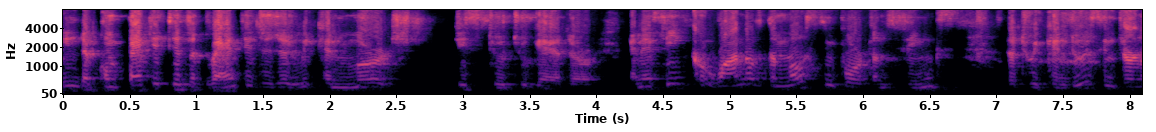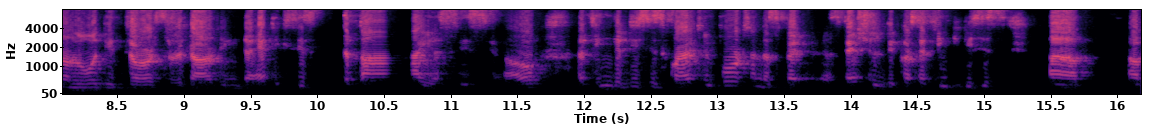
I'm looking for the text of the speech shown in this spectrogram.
in the competitive advantage that we can merge these two together. And I think one of the most important things that we can do as internal auditors regarding the ethics is the biases. You know, I think that this is quite important, especially because I think this is uh, a,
